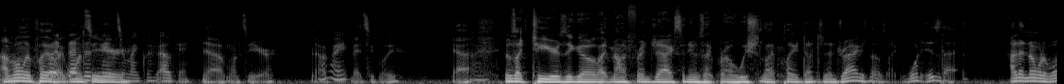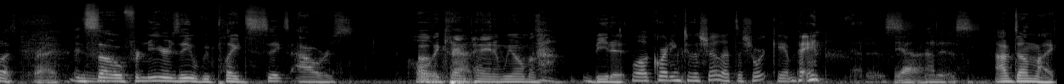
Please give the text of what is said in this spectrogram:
I've only played it like that once a didn't year. answer my question. Okay. Yeah, once a year. Yeah, All right. Basically. Yeah. All right. It was like two years ago. Like my friend Jackson, he was like, "Bro, we should like play Dungeons and Dragons." And I was like, "What is that?" I didn't know what it was. right. And so for New Year's Eve, we played six hours of the crap. campaign, and we almost beat it. Well, according to the show, that's a short campaign. That is. Yeah. That is. I've done like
